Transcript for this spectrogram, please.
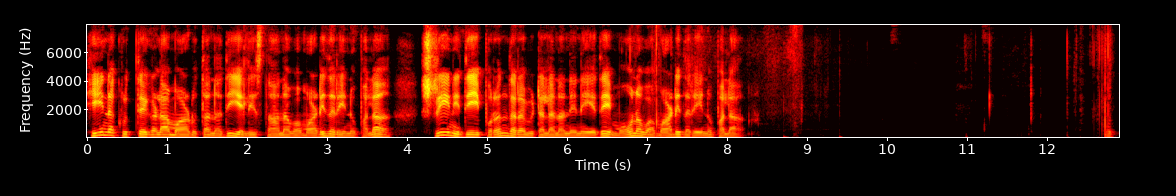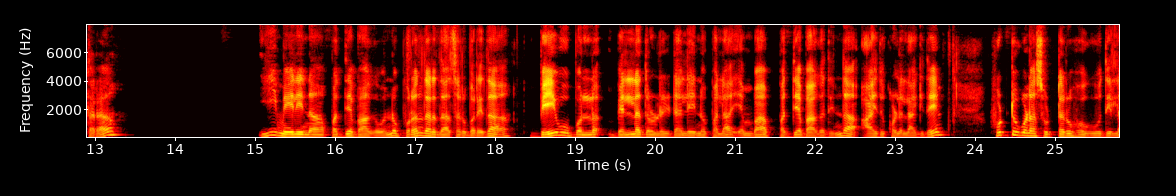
ಹೀನ ಕೃತ್ಯಗಳ ಮಾಡುತ್ತ ನದಿಯಲ್ಲಿ ಸ್ನಾನವ ಮಾಡಿದರೇನು ಫಲ? ಶ್ರೀನಿಧಿ ಪುರಂದರ ವಿಠಲನ ನೆನೆಯದೆ ಮೌನವ ಮಾಡಿದರೇನು ಫಲ? ಉತ್ತರ, ಈ ಮೇಲಿನ ಪದ್ಯಭಾಗವನ್ನು ಪುರಂದರದಾಸರು ಬರೆದ ಬೇವು ಬೊಲ್ಲ ಬೆಲ್ಲದೊಳಿಡಲೇನು ಫಲ ಎಂಬ ಪದ್ಯಭಾಗದಿಂದ ಆಯ್ದುಕೊಳ್ಳಲಾಗಿದೆ. ಹುಟ್ಟುಗುಣ ಸುಟ್ಟರೂ ಹೋಗುವುದಿಲ್ಲ.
